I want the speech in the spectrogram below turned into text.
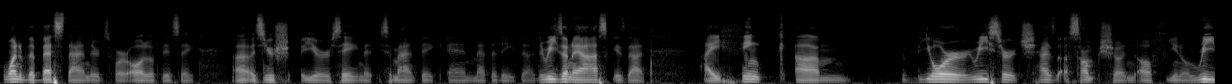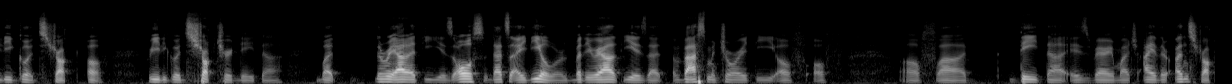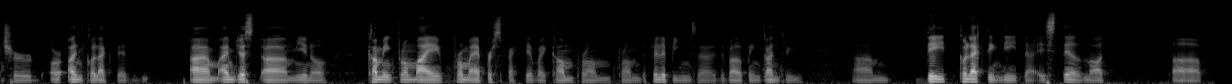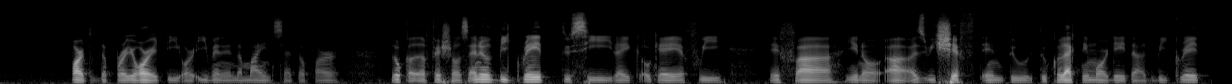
one of the best standards for all of this. Like, uh, as you're you're saying that semantic and metadata. The reason I ask is that I think um, your research has the assumption of you know really good struct of really good structured data, but the reality is also that's the ideal world. But the reality is that a vast majority of of of uh, data is very much either unstructured or uncollected. Um, I'm just um, you know coming from my from my perspective. I come from from the Philippines, a developing country. Um, date collecting data is still not uh, part of the priority or even in the mindset of our local officials. And it would be great to see like okay if we if uh, you know uh, as we shift into to collecting more data, it'd be great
